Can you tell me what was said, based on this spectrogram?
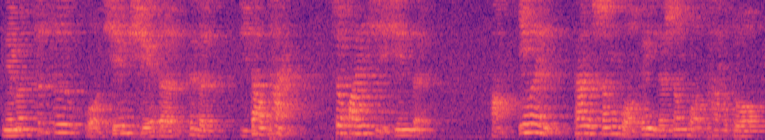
你们吃吃我新学的这个几道菜，是欢喜心的，啊，因为他的生活跟你的生活差不多，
